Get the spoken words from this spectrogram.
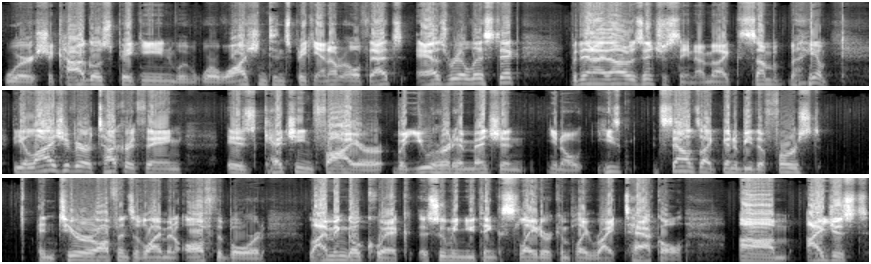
where Chicago's picking, where Washington's picking, I don't know if that's as realistic. But then I thought it was interesting. I'm like some you know the Alijah Vera Tucker thing. is catching fire. But you heard him mention, you know, he's it sounds like going to be the first interior offensive lineman off the board. Linemen go quick, assuming you think Slater can play right tackle. Um, I just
